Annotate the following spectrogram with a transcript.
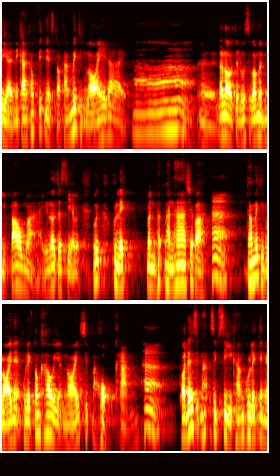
ลี่ยในการเข้าฟิตเนสต่อครั้งไม่ถึงร้อยให้ได้อ่าเออแล้วเราจะรู้สึกว่ามันมีเป้าหมาย เราจะเสียไปอุ๊ยคุณเล็กมันพันห้าใช่ป่ะห้าถ้าไม่ถึงร้อยเนี่ยคุณเล็กต้องเข้าอย่างน้อย 16 ครั้งห้าพอได้10 14ครั้งคุณเล็กยังไง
